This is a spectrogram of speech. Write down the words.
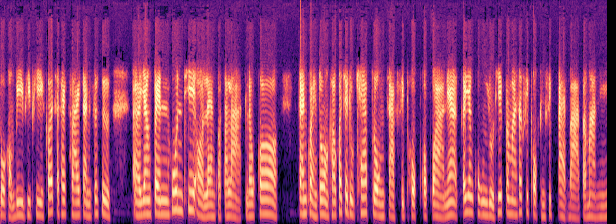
ตัวของ BPP ก็จะคล้ายๆกันก็คือเออยังเป็นหุ้นที่อ่อนแรงกว่าตลาด แล้วก็การแกว่งตัวของเขาก็จะดูแคบลงจาก 16 กว่าๆเนี่ย ก็ยังคงอยู่ที่ประมาณสัก 16 ถึง 18 บาทประมาณนี้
